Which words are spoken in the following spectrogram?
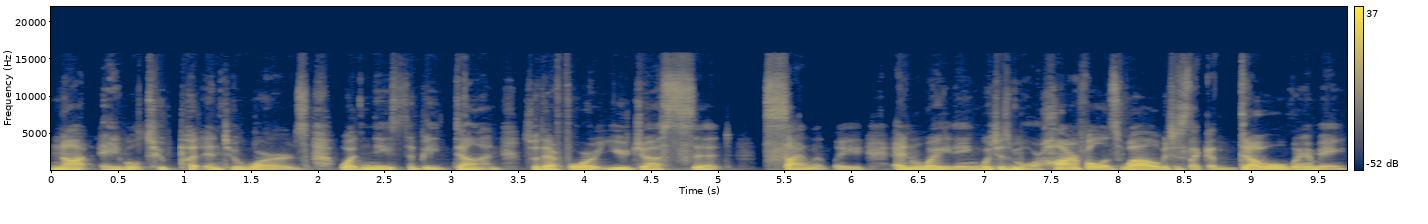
not able to put into words what needs to be done. So therefore, you just sit silently and waiting, which is more harmful as well, which is like a double whammy.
